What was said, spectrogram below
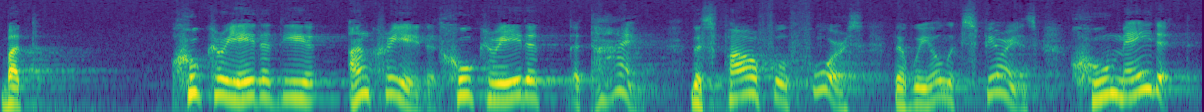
but who created the uncreated? Who created the time? This powerful force that we all experience. Who made it?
